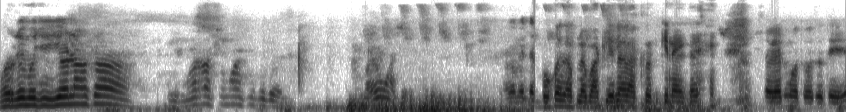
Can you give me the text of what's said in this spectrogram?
भरली म्हणजे येणार होता मराठी माणसं कुठं भूकच आपल्या बाटलीला लागतात की नाही काय? सगळ्यात महत्वाचं ते.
